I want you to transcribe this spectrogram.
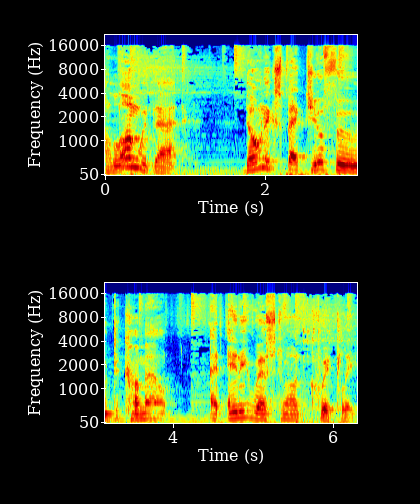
along with that, don't expect your food to come out at any restaurant quickly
